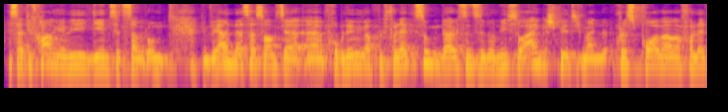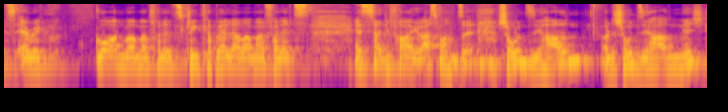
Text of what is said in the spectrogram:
Es ist halt die Frage, wie gehen sie jetzt damit um? Während der Saison haben sie ja äh, Probleme gehabt mit Verletzungen, dadurch sind sie noch nicht so eingespielt. Ich meine, Chris Paul war mal verletzt, Eric Gordon war mal verletzt, Clint Cabella war mal verletzt. Es ist halt die Frage, was machen sie? Schonen sie Harden oder schonen sie Harden nicht?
